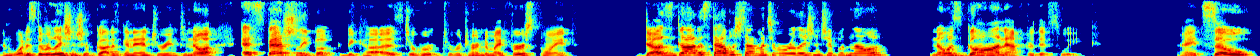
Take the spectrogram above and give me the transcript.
And what is the relationship God is going to enter into Noah? Especially because to re- to return to my first point, does God establish that much of a relationship with Noah? Noah's gone after this week. Right? So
